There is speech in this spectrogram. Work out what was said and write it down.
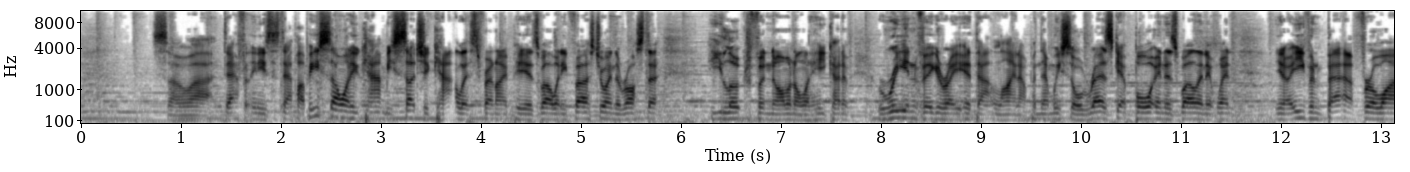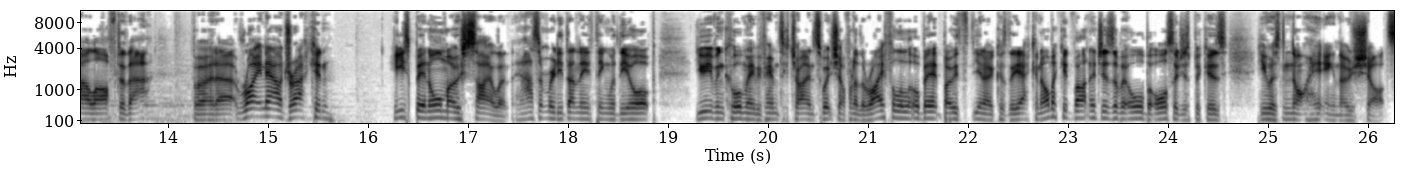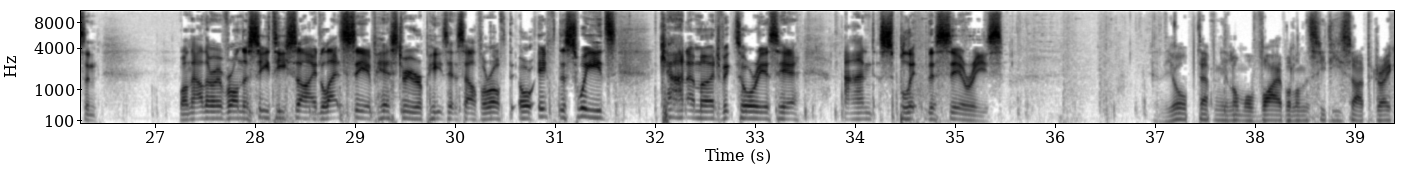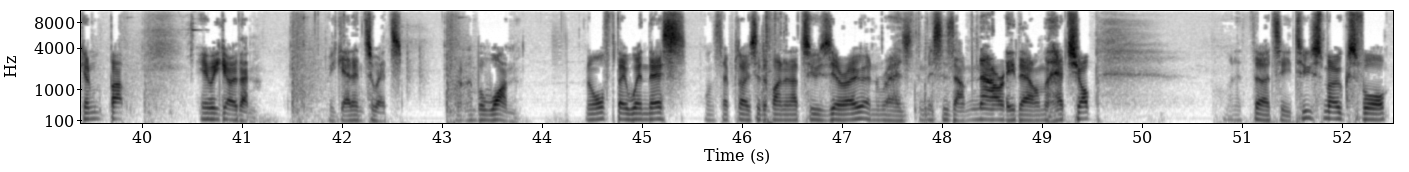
So uh, definitely needs to step up. He's someone who can be such a catalyst for NIP as well. When he first joined the roster, he looked phenomenal and he kind of reinvigorated that lineup. And then we saw Rez get bought in as well, and it went, you know, even better for a while after that. But uh, right now, Draken, he's been almost silent. He hasn't really done anything with the AWP. You even call maybe for him to try and switch off another rifle a little bit, both, you know, because the economic advantages of it all, but also just because he was not hitting those shots. And, well, now they're over on the CT side. Let's see if history repeats itself or if, or if the Swedes can emerge victorious here and split the series. The AWP definitely a lot more viable on the CT side for Draken, but here we go then. We get into it. Number one. North, they win this. One step closer to finding that 2-0, and Rez misses out narrowly there on the headshot. One at 30. Two smokes for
